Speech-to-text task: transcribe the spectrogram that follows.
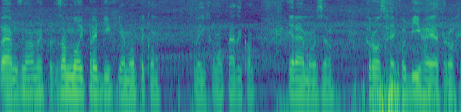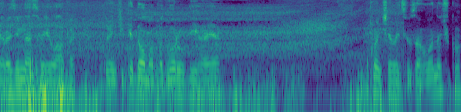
Рем з нами за мною прибіг, я мопиком, приїхав мопедиком і Ремо взяв. Крос хай побігає трохи, розімне свої лапи. То він тільки вдома по двору бігає. Кончили цю загоночку.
